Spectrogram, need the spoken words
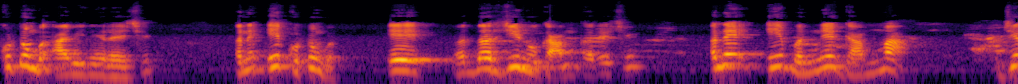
કુટુંબ આવીને રહે છે અને એ કુટુંબ એ દરજીનું કામ કરે છે અને એ બંને ગામમાં જે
